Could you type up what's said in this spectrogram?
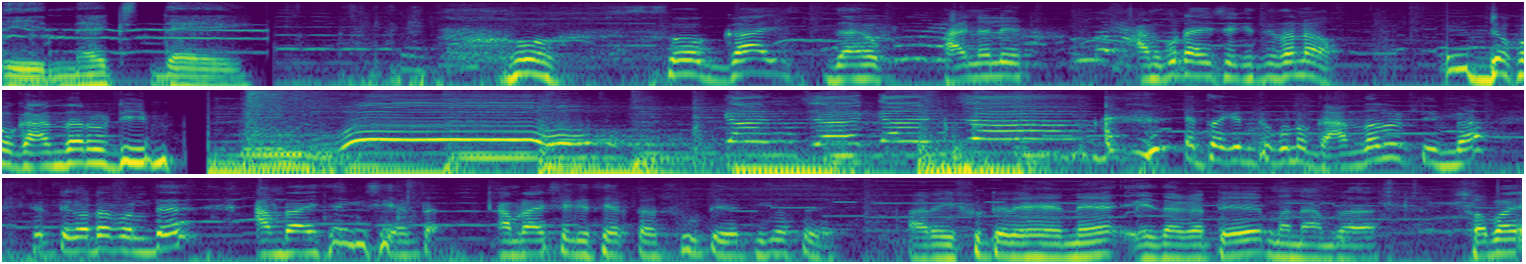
The next day. So guy যাই হোক ফাইনালি আমি কোথায় এসে গেছি জানো? এই দেখো গান্ধারু টিম এটা কিন্তু কোনো গান্ধারু টিম না। সত্যি কথা বলতে আমরা এসে গেছি একটা আমরা এসে গেছি একটা শ্যুটে ঠিক আছে? আর এই শ্যুটের এখানে এই জায়গাতে মানে আমরা সবাই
